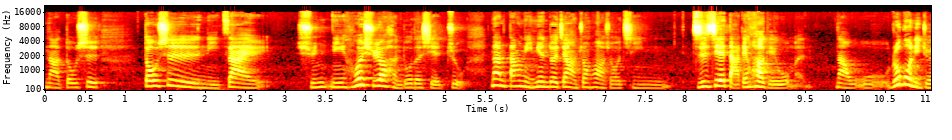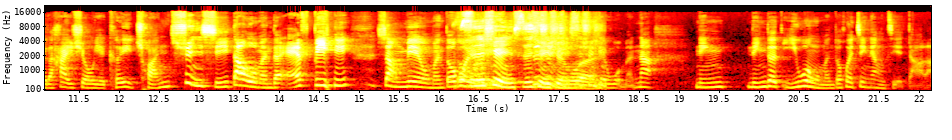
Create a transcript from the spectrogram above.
那都是都是你在寻你会需要很多的协助。那当你面对这样的状况的时候，请直接打电话给我们。那我如果你觉得害羞，也可以传讯息到我们的 FB 上面，我们都会私讯私讯询问私讯给我们。那您您的疑问，我们都会尽量解答啦。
